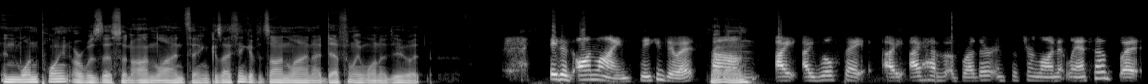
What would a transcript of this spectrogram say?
in one point, or was this an online thing? Because I think if it's online, I definitely want to do it. It is online, so you can do it. Right um, I, I will say I, I have a brother and sister in law in Atlanta, but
